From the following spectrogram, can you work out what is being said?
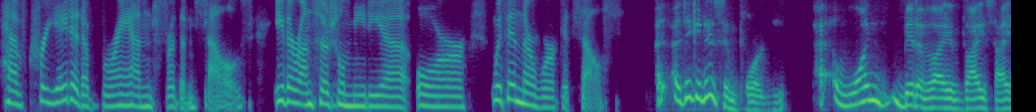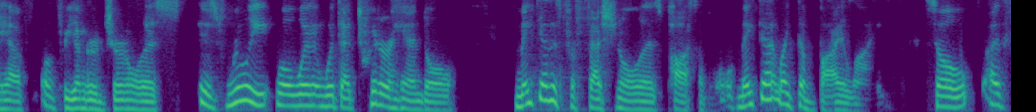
have created a brand for themselves, either on social media or within their work itself? I, I think it is important one bit of advice I have for younger journalists is really well, when, with that Twitter handle, make that as professional as possible. Make that like the byline. So I've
